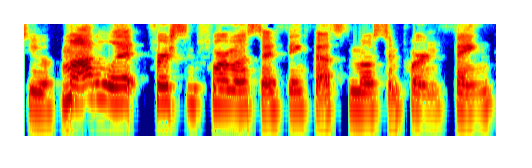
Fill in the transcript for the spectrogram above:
to model it first and foremost. I think that's the most important thing.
